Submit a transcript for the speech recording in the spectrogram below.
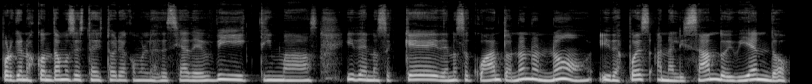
Porque nos contamos esta historia, como les decía, de víctimas y de no sé qué y de no sé cuánto. No, no, no. Y después analizando y viendo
